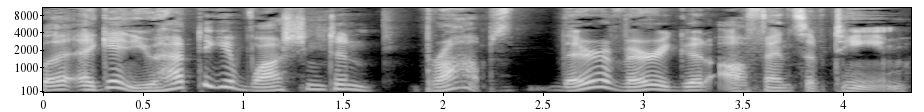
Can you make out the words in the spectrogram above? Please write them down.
but again, you have to give Washington props. They're a very good offensive team.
